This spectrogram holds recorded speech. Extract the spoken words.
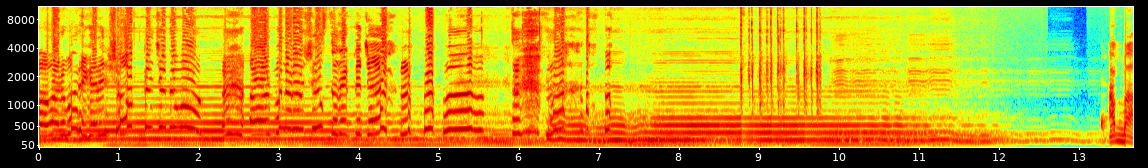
আমার বাড়ি গাড়ি সব কিছু দেবো আমার পুনরায় সুস্থ দেখতে চাই আব্বা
